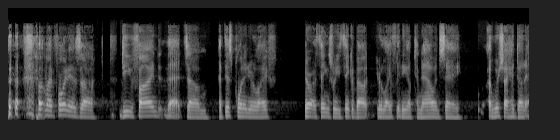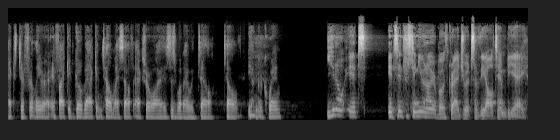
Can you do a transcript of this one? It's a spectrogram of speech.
but my point is, uh, do you find that um, at this point in your life, there are things where you think about your life leading up to now and say, I wish I had done X differently, or if I could go back and tell myself X or Y, this is what I would tell tell younger Kwin. You know, it's it's interesting. You and I are both graduates of the Alt MBA,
